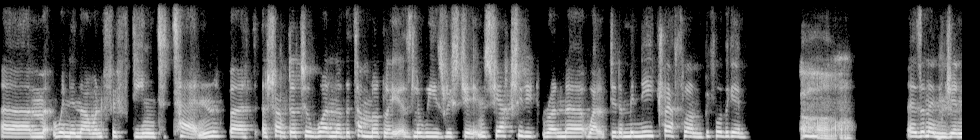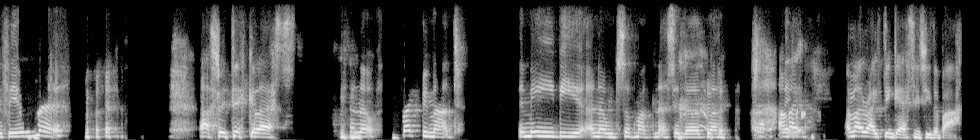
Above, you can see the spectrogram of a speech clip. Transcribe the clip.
um, winning that one 15 to 10. But a shout out to one of the Tumble players, Louise Rhys James. She actually run, uh, well, did a mini triathlon before the game. Oh. There's an engine for you, isn't it? That's ridiculous. I know. Might be mad. There may be an ounce of madness in her, but Am I, am I right in guessing she's a back?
